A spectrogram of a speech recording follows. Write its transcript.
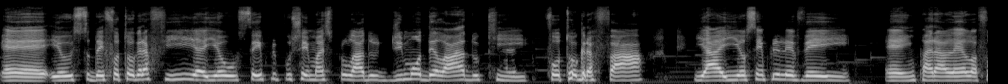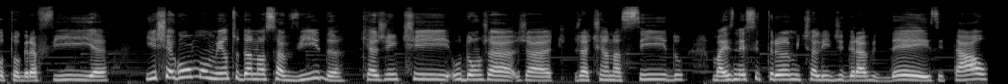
É, eu estudei fotografia e eu sempre puxei mais para o lado de modelar do que fotografar. E aí eu sempre levei é, em paralelo a fotografia. E chegou um momento da nossa vida que a gente, o Dom já, já, já tinha nascido, mas nesse trâmite ali de gravidez e tal,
